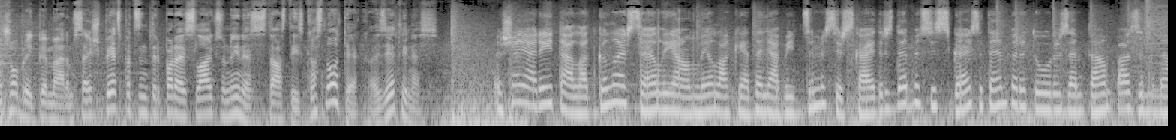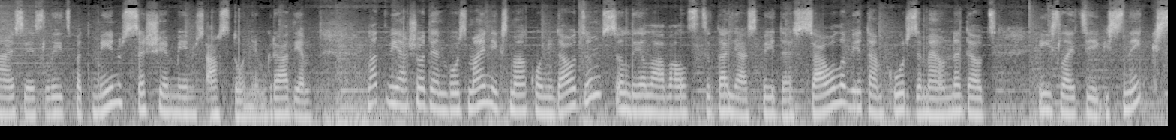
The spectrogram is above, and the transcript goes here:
Un šobrīd, piemēram, 6.15 ir pareizais laiks, un Inês stāstīs, kas notiek. Aiziet, Inês! Šajā rītā Latvijā, Sēlijā un lielākajā daļā vidzemes ir skaidrs debesis. Gaisa temperatūra zem tām pazeminājusies līdz pat mīnus 6, mīnus 8 grādiem. Latvijā šodien būs mainīgs mākoņu daudzums. Lielā valsts daļā spīdēs saule, vietām kurzemē un nedaudz īslaicīgi sniks.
